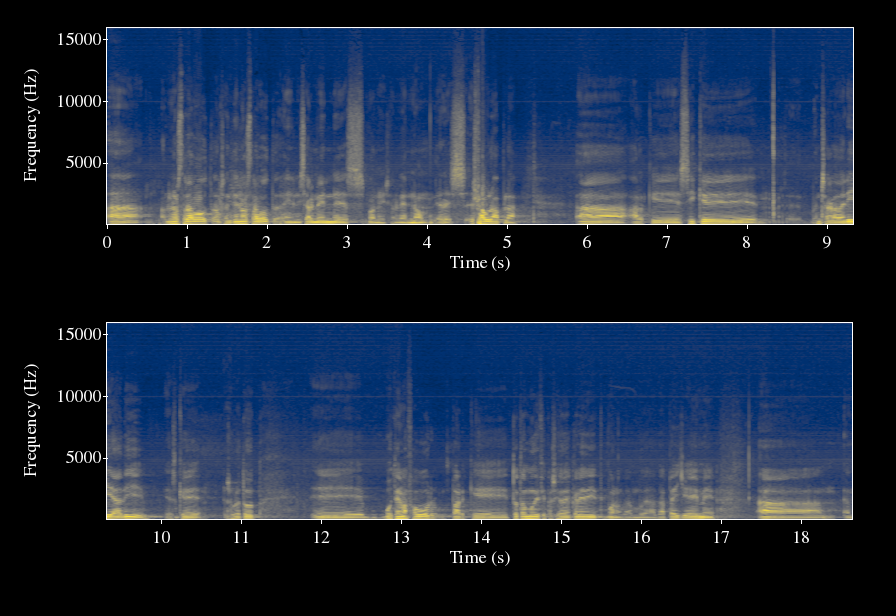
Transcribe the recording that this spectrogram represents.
Uh, el nostre vot, el sentit del nostre vot, inicialment és, bueno, inicialment no, és, és favorable. Uh, el que sí que ens agradaria dir és que, sobretot, eh, votem a favor perquè tota modificació de crèdit, bueno, de, de PGM, eh,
